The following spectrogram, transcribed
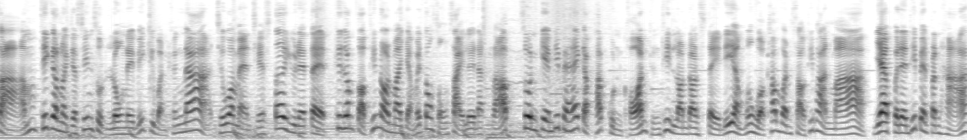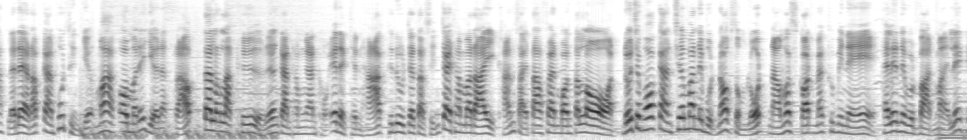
2023 ที่กำลังจะสิ้นสุดลงในไม่กี่วันข้างหน้าเชื่อว่าแมนเชสเตอร์ยูไนเต็ดคือคำตอบที่นอนมาอย่างไม่ต้องสงสัยเลยนะครับ ส่วนเกมที่แพ้ให้กับทัพขุนค้อนถึงที่ลอนดอนสเตเดียมเมื่อหัวค่ำวันเสาร์ที่ผ่านมา แยกประเด็นที่เป็นปัญหา และได้รับการพูดถึงเยอะมากออกมาได้เยอะนะครับ แต่หลักๆ คือเรื่องการทำงานของเอเด็กเทนฮากที่ดูจะตัดสินใจทำอะไรขันสายตาแฟนบอลตลอด โดยเฉพาะการเชื่อมั่นในบุตรนอกสมรสนามว่าสกอตต์แม็กทูมิเนให้เล่นในบทบาทหมายเลข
